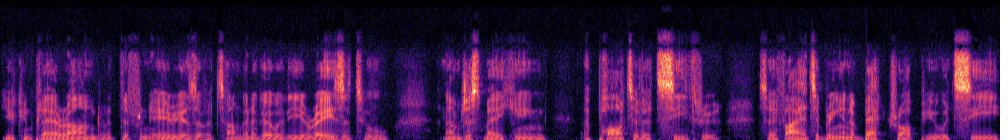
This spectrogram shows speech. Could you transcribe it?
you can play around with different areas of it. So I'm going to go with the eraser tool and I'm just making a part of it see-through. So if I had to bring in a backdrop, you would see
